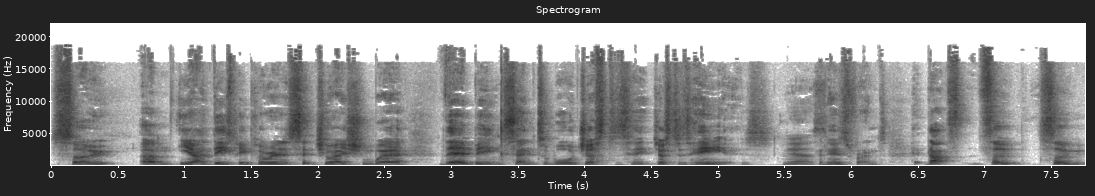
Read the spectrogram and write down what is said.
So, um, you know, these people are in a situation where they're being sent to war just as he, just as he is Yes. and his friends. That's so so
